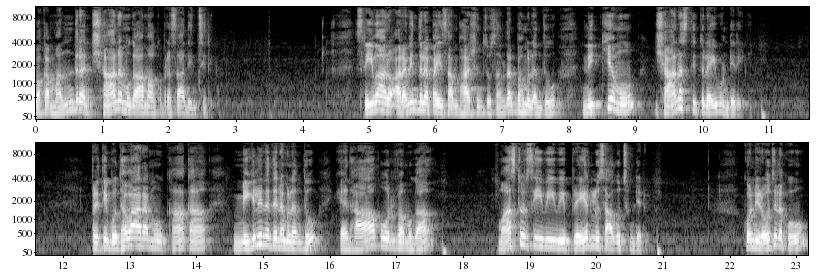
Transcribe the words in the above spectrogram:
ఒక మంద్ర ధ్యానముగా మాకు ప్రసాదించిరి. శ్రీవారు అరవిందులపై సంభాషించు సందర్భములందు నిత్యము ధ్యానస్థితులై ఉండిరి. ప్రతి బుధవారము కాక మిగిలిన దినములందు యథాపూర్వముగా మాస్టర్ సివివి ప్రేయర్లు సాగుచుండెను. కొన్ని రోజులకు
